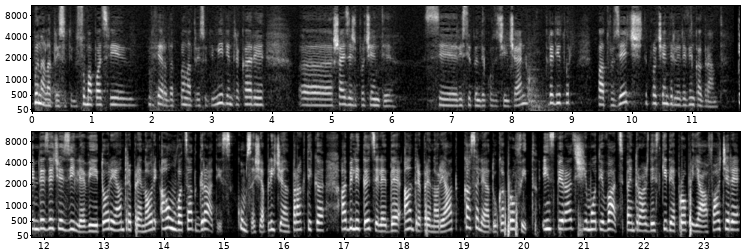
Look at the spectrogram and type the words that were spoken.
până la 300 mii, suma poate fi diferă, dar până la 300 mii, dintre care uh, 60% se restituie în decurs de 5 ani creditul, 40% le revin ca grant. Timp de 10 zile, viitorii antreprenori au învățat gratis cum să-și aplice în practică abilitățile de antreprenoriat ca să le aducă profit. Inspirați și motivați pentru a-și deschide propria afacere,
